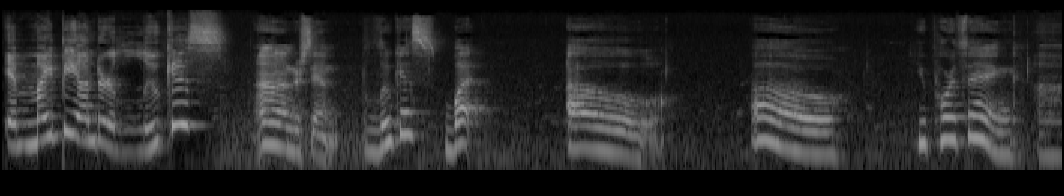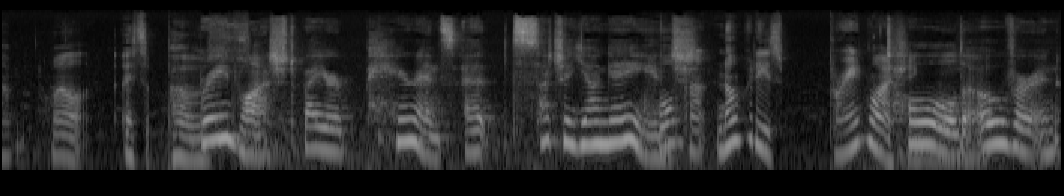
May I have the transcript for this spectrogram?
it might be under Lucas? I don't understand. Lucas? What? Oh. Oh. You poor thing. Um, well, I suppose. Brainwashed by your parents at such a young age. Hold on. Nobody's brainwashing. Told over and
